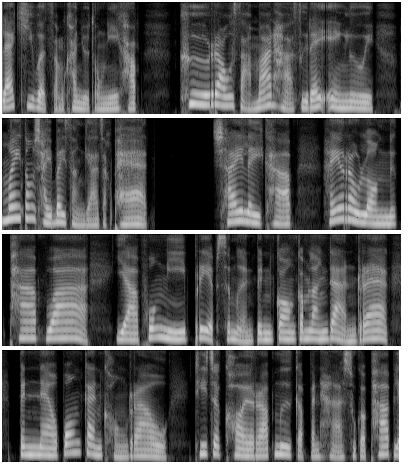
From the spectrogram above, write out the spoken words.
และคีย์เวิร์ดสำคัญอยู่ตรงนี้ครับคือเราสามารถหาซื้อได้เองเลย ไม่ต้องใช้ใบสั่งยาจากแพทย์ ใช่เลยครับ ให้เราลองนึกภาพว่า ยาพวกนี้เปรียบเสมือนเป็นกองกำลังด่านแรก เป็นแนวป้องกันของเรา ที่จะคอยรับมือกับปัญหาสุขภาพเ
